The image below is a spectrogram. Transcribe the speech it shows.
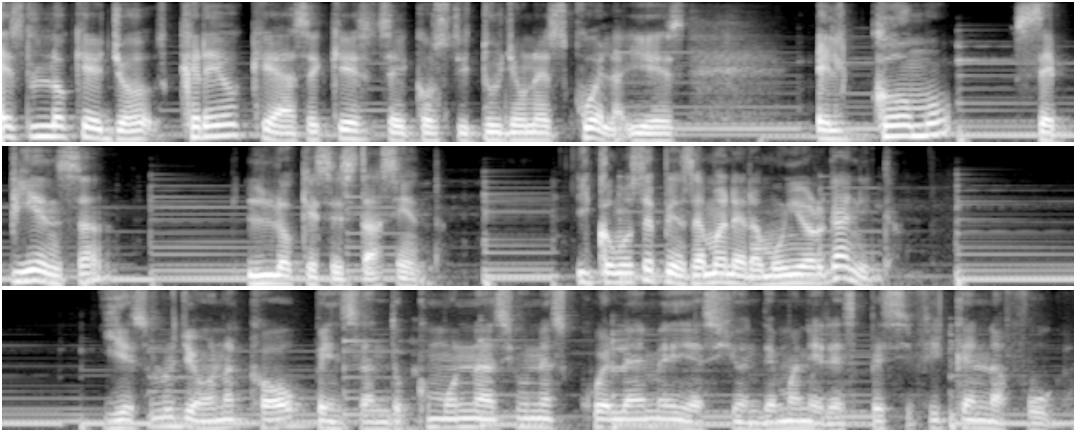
es lo que yo creo que hace que se constituya una escuela y es el cómo se piensa lo que se está haciendo y cómo se piensa de manera muy orgánica. Y eso lo llevan a cabo pensando cómo nace una escuela de mediación de manera específica en la fuga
